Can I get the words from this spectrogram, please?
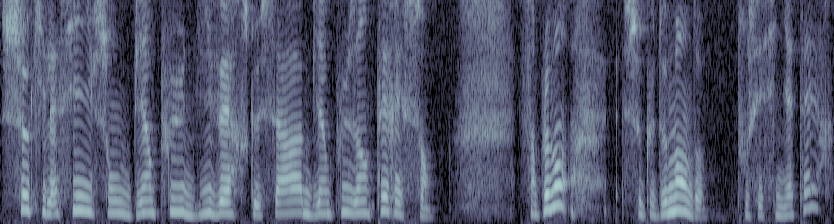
ceux qui la signent sont bien plus divers que ça, bien plus intéressants. Simplement, ce que demandent tous ces signataires,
